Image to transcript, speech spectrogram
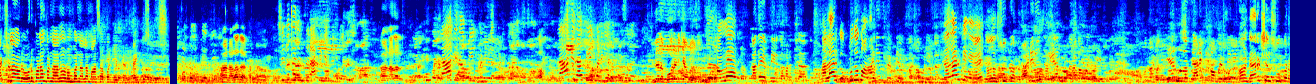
ஆக்சுவலாக அவர் ஒரு படம் பண்ணாலும் ரொம்ப நல்லா மாசாக பண்ணியிருக்காரு. தேங்க்யூ ஸோ மச் ஆ நல்லா தான் இருக்கு? ஆ நல்லா இருக்கு. இல்லை போர் அடிக்காம தான் செம்மையா கதை எப்படி இருக்கு படத்துல? நல்லா இருக்கு. புது கான்செப்ட் நல்லா இருக்குங்க. நல்லா சூப்பரா ஆ டைரக்ஷன் சூப்பர்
